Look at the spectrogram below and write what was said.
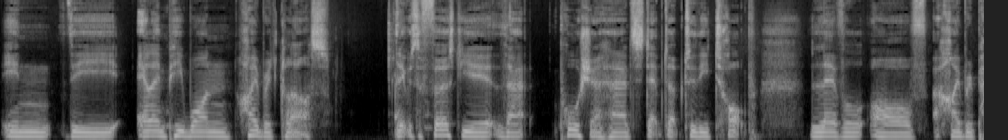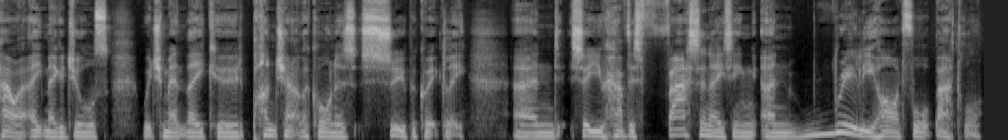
in the LMP1 hybrid class. And it was the first year that Porsche had stepped up to the top level of hybrid power, 8 megajoules, which meant they could punch out the corners super quickly. And so you have this fascinating and really hard fought battle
